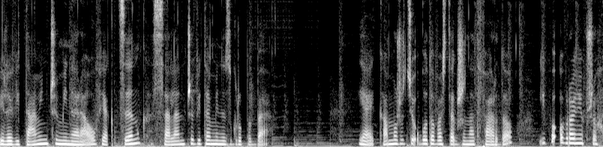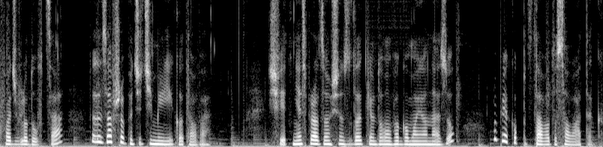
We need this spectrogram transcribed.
Wiele witamin czy minerałów jak cynk, selen czy witaminy z grupy B. Jajka możecie ugotować także na twardo i po obraniu przechować w lodówce, wtedy zawsze będziecie mieli gotowe. Świetnie sprawdzą się z dodatkiem domowego majonezu lub jako podstawa do sałatek.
